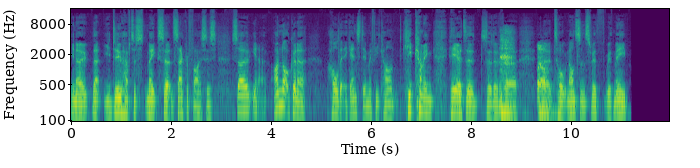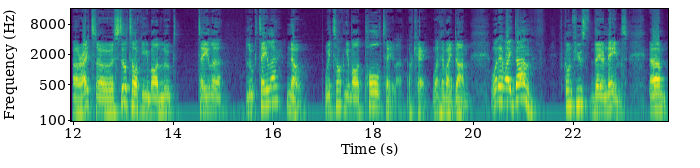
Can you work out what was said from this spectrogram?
you know, that you do have to make certain sacrifices. So, you know, I'm not going to hold it against him if he can't keep coming here to sort of uh, well, you know, talk nonsense with with me. All right, so still talking about Luke Taylor. Luke Taylor? No, we're talking about Paul Taylor. Okay, what have I done? What have I done? Confused their names. Um,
